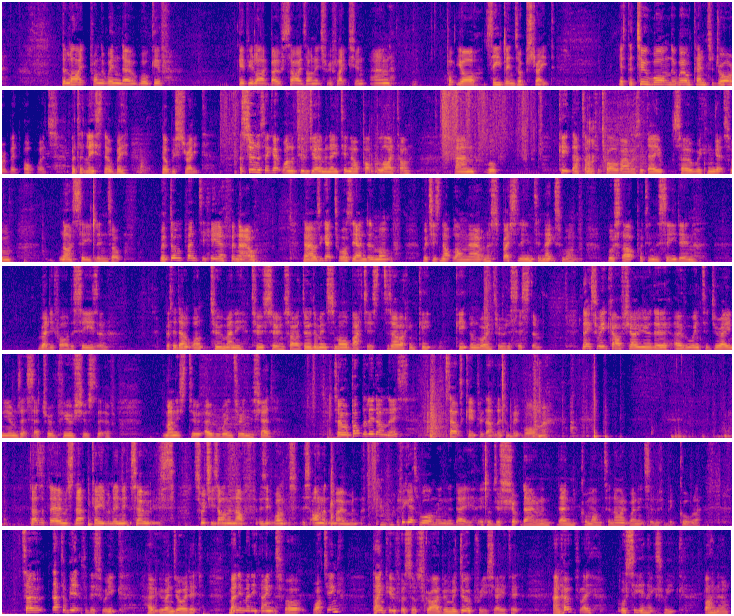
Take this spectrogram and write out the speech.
the light from the window will give give you light both sides on its reflection and put your seedlings up straight. If they're too warm they will tend to draw a bit upwards but at least they'll be they'll be straight. As soon as they get one or two germinating I'll pop the light on and we'll keep that on for 12 hours a day so we can get some nice seedlings up. We've done plenty here for now now as we get towards the end of the month which is not long now and especially into next month we'll start putting the seed in ready for the season. But I don't want too many too soon so I do them in small batches so I can keep keep them going through the system. Next week I'll show you the overwintered geraniums etc and fuchsias that have managed to overwinter in the shed so we'll pop the lid on this this helps keep it that little bit warmer It has a thermostat cable in it so it switches on and off as it wants. It's on at the moment. If it gets warmer in the day it'll just shut down and then come on tonight when it's a little bit cooler. So that'll be it for this week. Hope you've enjoyed it. Many many thanks for watching. Thank you for subscribing. We do appreciate it. And hopefully, we'll see you next week. Bye now.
